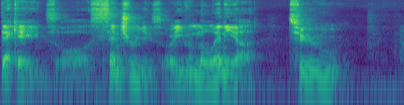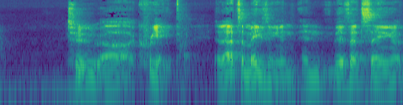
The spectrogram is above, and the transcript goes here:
decades or centuries or even millennia to to uh, create. And that's amazing. And and there's that saying uh,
